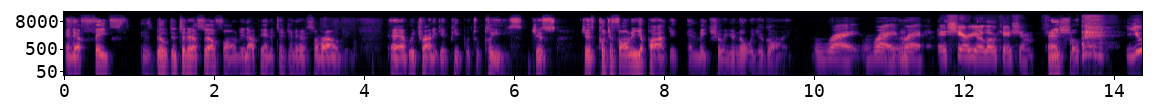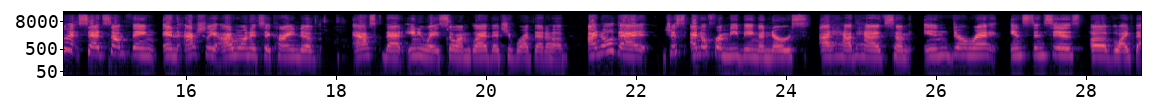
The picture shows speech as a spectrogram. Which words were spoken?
and their face is built into their cell phone. They're not paying attention to their surroundings. And we're trying to get people to please just just put your phone in your pocket and make sure you know where you're going. Right, right, mm-hmm. right. And share your location. And sh- you had said something, and actually, I wanted to kind of ask that anyway. So I'm glad that you brought that up. I know that just I know from me being a nurse, I have had some indirect instances of like the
